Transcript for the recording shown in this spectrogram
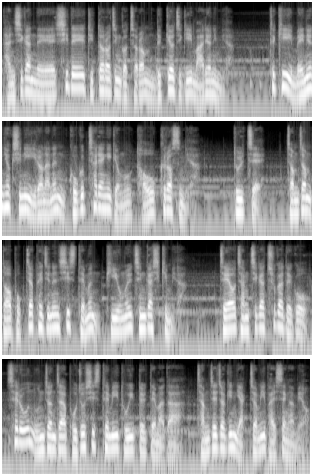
단시간 내에 시대에 뒤떨어진 것처럼 느껴지기 마련입니다. 특히 매년 혁신이 일어나는 고급 차량의 경우 더욱 그렇습니다. 둘째, 점점 더 복잡해지는 시스템은 비용을 증가시킵니다. 제어 장치가 추가되고 새로운 운전자 보조 시스템이 도입될 때마다 잠재적인 약점이 발생하며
